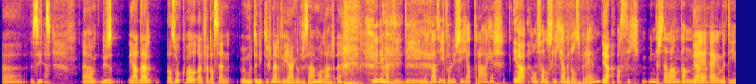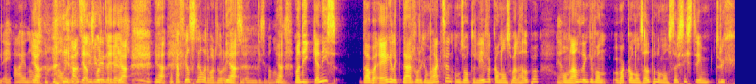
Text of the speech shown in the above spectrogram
uh, zit. Um, dus ja, daar, dat is ook wel... Enfin, dat zijn, we moeten niet terug naar de jager-verzamelaar. Nee, nee, maar die, die, inderdaad, die evolutie gaat trager. Ja. Ons, van ons lichaam en ons brein ja. past zich minder snel aan dan Ja. wij eigenlijk met die AI en al. Ja. Knal Ja, ja, het wordt- ja, ja. Dat gaat veel sneller, waardoor Ja. het een disbalans Ja, is. maar die kennis dat we eigenlijk daarvoor gemaakt zijn om zo te leven, kan ons wel helpen om na te denken van wat kan ons helpen om ons stresssysteem terug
